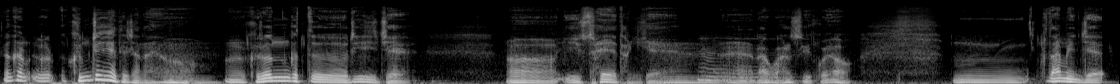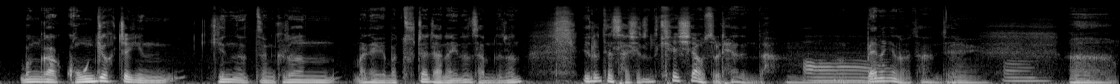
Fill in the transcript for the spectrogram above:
그러니까 검증해야 되잖아요. 음. 어, 그런 것들이 이제 어, 이쇠 단계라고 할수 있고요. 음, 그다음에 이제 뭔가 공격적인 긴 어떤 그런 만약에 뭐 투자자나 이런 사람들은 이럴 때 사실은 캐시아웃을 해야 된다. 어. 빼는 게 좋다 이제. 네. 어. 어,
